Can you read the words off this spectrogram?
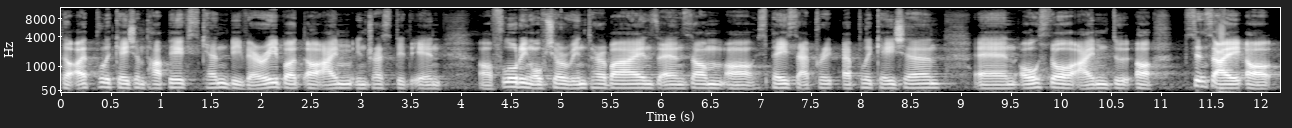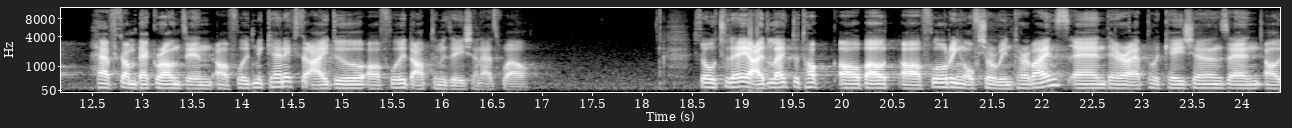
the application topics can be varied, but uh, I'm interested in uh, floating offshore wind turbines and some uh, space application. And also I'm do, since I have some background in fluid mechanics, I do fluid optimization as well. So today I'd like to talk about uh, floating offshore wind turbines and their applications and uh,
